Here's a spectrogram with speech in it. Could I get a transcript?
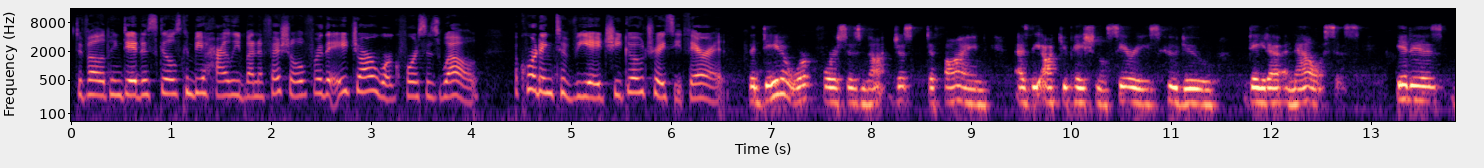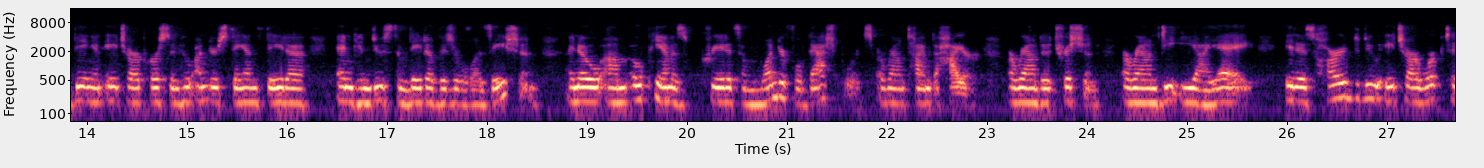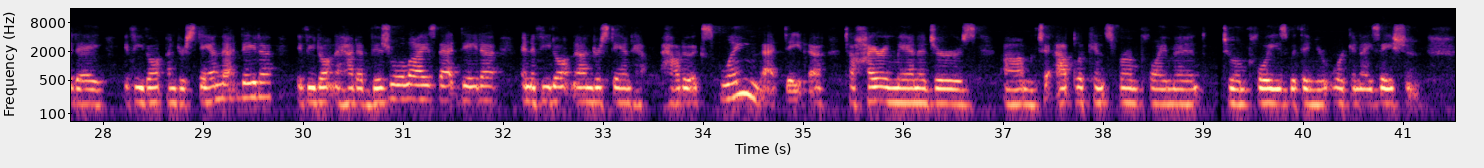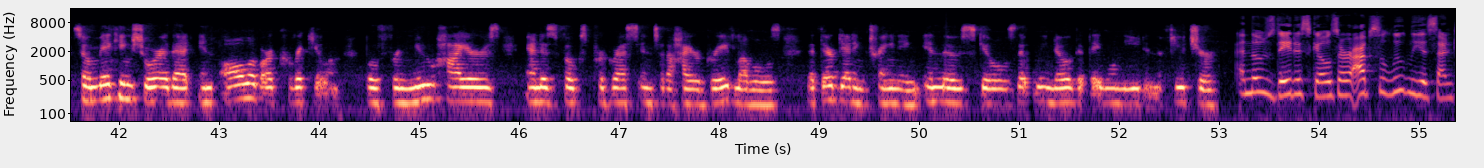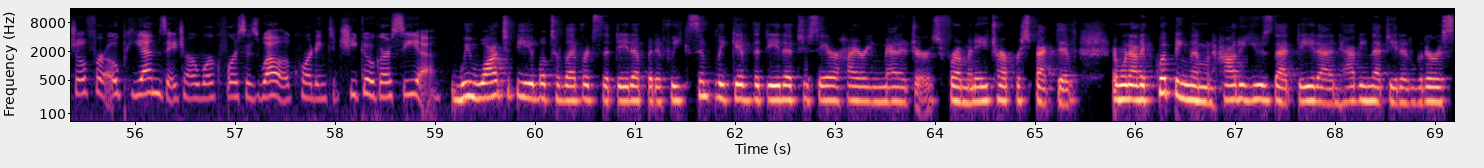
Developing data skills can be highly beneficial for the HR workforce as well, according to VA CHCO Tracey Therit the data workforce is not just defined as the occupational series who do data analysis. It is being an HR person who understands data and can do some data visualization. I know um, OPM has created some wonderful dashboards around time to hire, around attrition, around DEIA. It is hard to do HR work today if you don't understand that data, if you don't know how to visualize that data, and if you don't understand how to explain that data to hiring managers, um, to applicants for employment, to employees within your organization. So, making sure that in all of our curriculum, both for new hires and as folks progress into the higher grade levels, that they're getting training in those skills that we know that they will need in the future. And those data skills are absolutely essential for OPM's HR workforce as well, according to CHCO Garcia. We want to be able to leverage the data, but if we simply give the data to, say, our hiring managers from an HR perspective, and we're not equipping them on how to use that data and having that data literacy,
